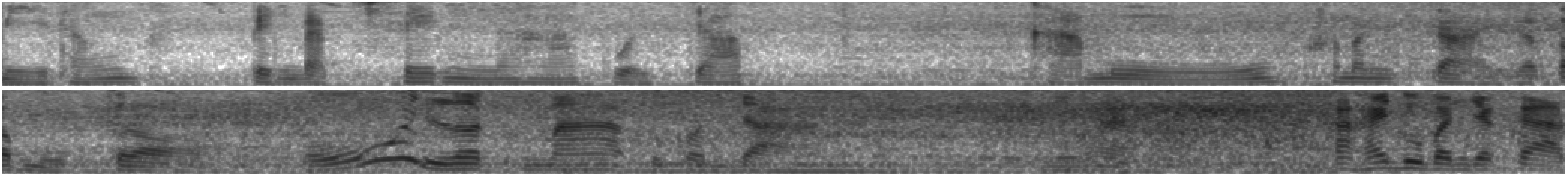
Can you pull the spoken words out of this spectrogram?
มีทั้งเป็นแบบเส้นนะฮะก๋วยจับ ขาหมูข้าวมันไก่แล้วก็หมูกรอบโอ้ยเลิศมากทุกคนจ๋านี่ฮะให้ดูบรรยากาศ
